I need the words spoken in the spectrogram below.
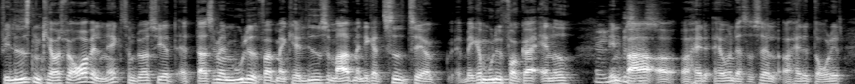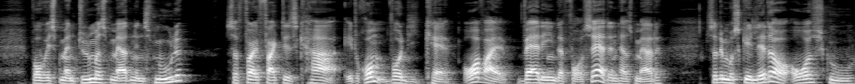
for lidelsen kan også være overvældende, ikke? som du også siger, at, at der er simpelthen mulighed for, at man kan lide så meget, at man ikke har tid til at, at man ikke har mulighed for at gøre andet, ja, end præcis. bare at, at have, have ondt af sig selv og have det dårligt. Hvor hvis man dulmer smerten en smule, så folk faktisk har et rum, hvor de kan overveje, hvad er det en, der forårsager den her smerte, så er det måske lettere at overskue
